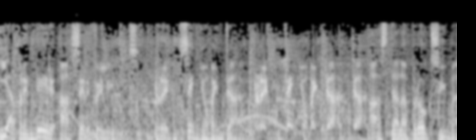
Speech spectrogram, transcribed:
y aprender a ser feliz. Rediseño mental. Rediseño mental. Hasta la próxima.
